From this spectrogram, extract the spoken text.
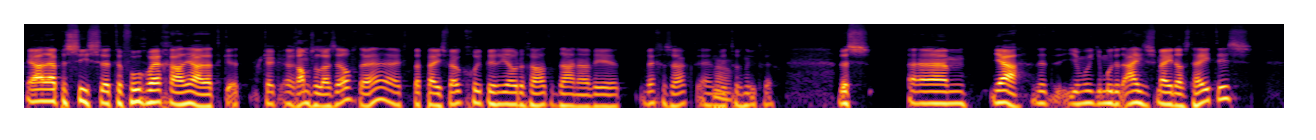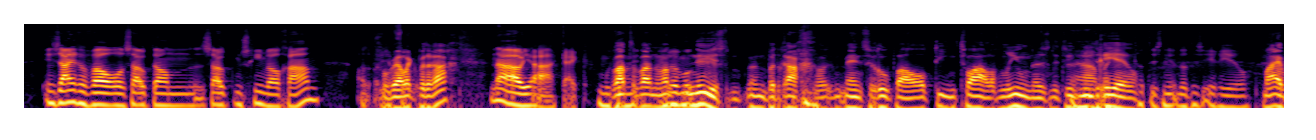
Ja, ja, precies. eh, te vroeg weggaan. Ja, dat, kijk, Ramselaar zelf hè, heeft bij PSV ook een goede periode gehad. Daarna weer weggezakt en weer terug naar Utrecht. Dus ehm, ja, dit- je, moet, je moet het ijzer smeden als het heet is. In zijn geval zou ik dan zou ik misschien wel gaan. Voor welk bedrag? Nou ja, kijk. We moeten, Wat, want we nu is het een bedrag, mensen roepen al 10, 12 miljoen. Dat is natuurlijk Ja, niet reëel. Dat is, niet, dat is irreëel. Maar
